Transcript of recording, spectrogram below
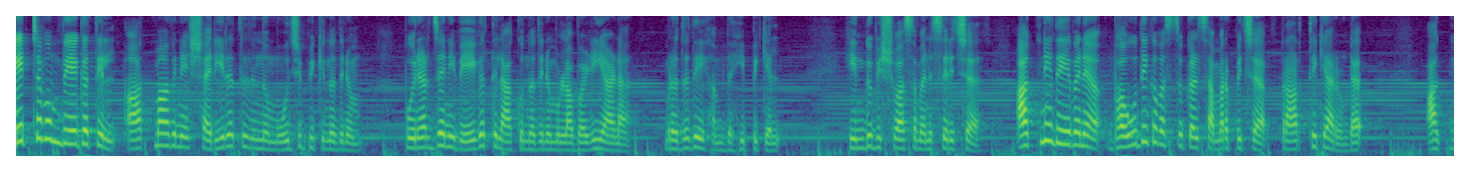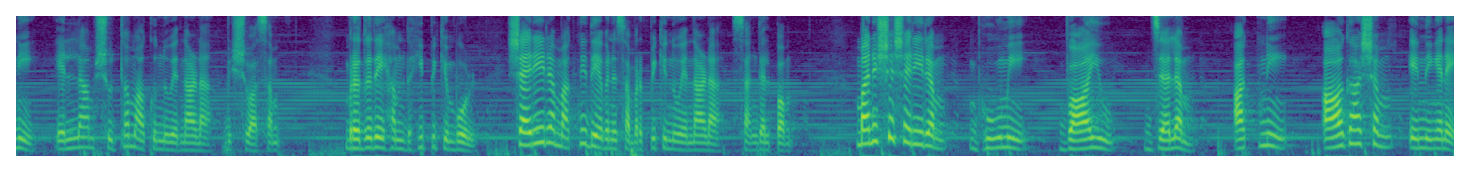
ഏറ്റവും വേഗത്തിൽ ആത്മാവിനെ ശരീരത്തിൽ നിന്ന് മോചിപ്പിക്കുന്നതിനും പുനർജനി വേഗത്തിലാക്കുന്നതിനുമുള്ള വഴിയാണ് മൃതദേഹം ദഹിപ്പിക്കൽ. ഹിന്ദു വിശ്വാസമനുസരിച്ച് അഗ്നിദേവന് ഭൗതിക വസ്തുക്കൾ സമർപ്പിച്ച് പ്രാർത്ഥിക്കാറുണ്ട്. അഗ്നി എല്ലാം ശുദ്ധമാക്കുന്നുവെന്നാണ് വിശ്വാസം. മൃതദേഹം ദഹിപ്പിക്കുമ്പോൾ ശരീരം അഗ്നിദേവന് സമർപ്പിക്കുന്നു എന്നാണ് സങ്കല്പം. മനുഷ്യ ശരീരം ഭൂമി വായു ജലം അഗ്നി ആകാശം എന്നിങ്ങനെ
